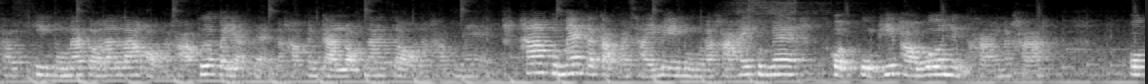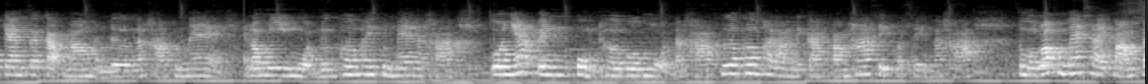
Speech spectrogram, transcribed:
ทัชสกรีนตรงหน้าจอด้านล่างออกนะคะ เพื่อประหยัดแบตนะคะ เป็นการล็อกหน้าจอนะคะคุณแม่ ถ้าคุณแม่จะกลับมาใช้เมนูนะคะ ให้คุณแม่กดปุ่มที่ power 1 ครั้งนะคะโปรแกรมจะกลับมาเหมือนเดิมนะคะ คุณแม่ เรามีโหมดหนึ่งเพิ่มให้คุณแม่นะคะ ตัวนี้เป็นปุ่ม Turbo Mode นะคะ เพื่อเพิ่มพลังในการปั๊ม 50%นะคะ สมมติว่าคุณแม่ใช้ปั๊มไป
